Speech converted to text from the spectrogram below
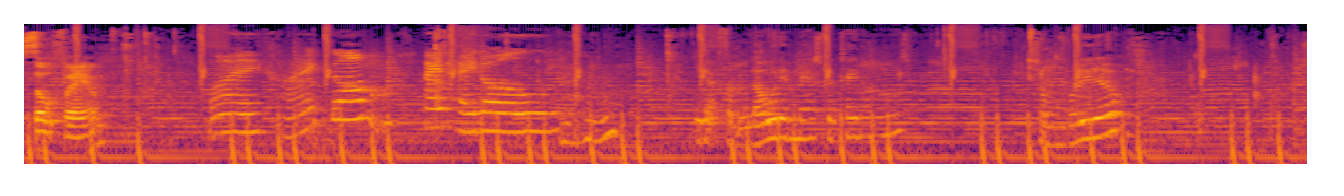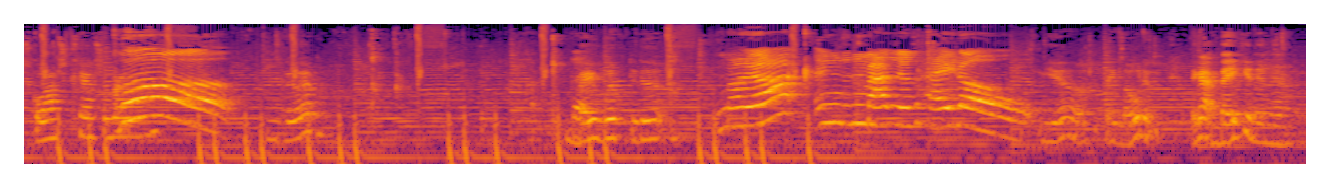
So, fam, My item, potato. Mm-hmm. We got some loaded mashed potatoes, some ribs, squash casserole. Good. Good. They whipped it up. My and my potato. Yeah, they loaded. They got bacon in there.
